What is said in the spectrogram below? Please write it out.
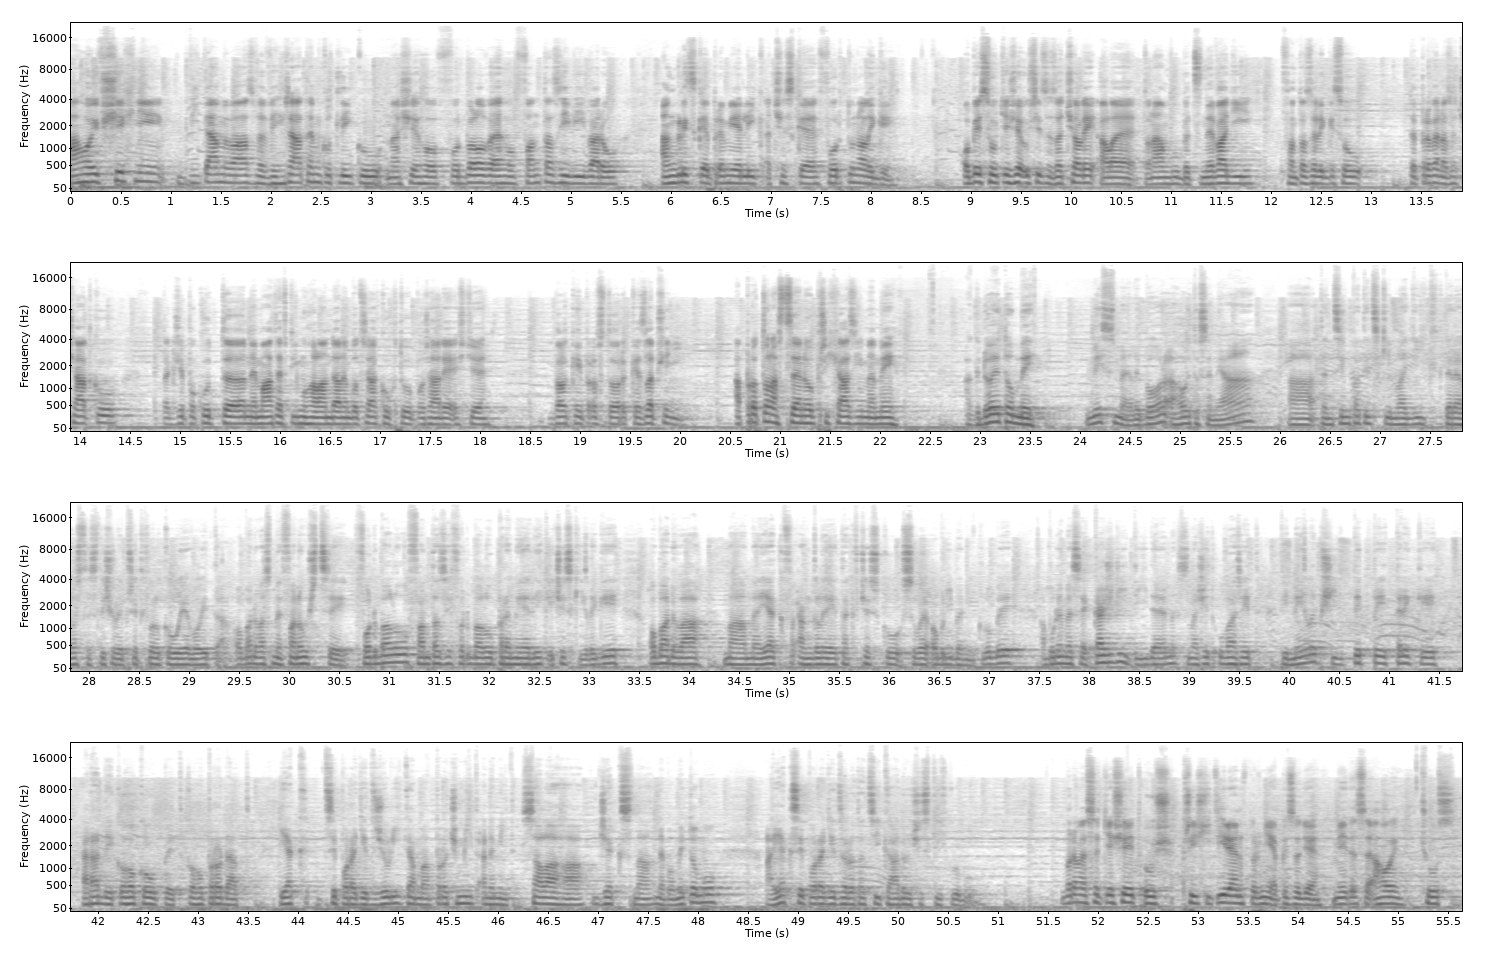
Ahoj všichni, vítáme vás ve vyhrátém kotlíku našeho fotbalového fantasy vývaru anglické Premier League a české Fortuna ligy. Obě soutěže už sice začaly, ale to nám vůbec nevadí. Fantasy ligy jsou teprve na začátku, takže pokud nemáte v týmu Halanda nebo třeba Kuchtu, pořád je ještě velký prostor ke zlepšení. A proto na scénu přicházíme my. A kdo je to my? My jsme Libor, ahoj, to jsem já, a ten sympatický mladík, kterého jste slyšeli před chvilkou, je Vojta. Oba dva jsme fanoušci fotbalu, fantasy fotbalu, Premier League i České ligy. Oba dva máme jak v Anglii, tak v Česku svoje oblíbené kluby a budeme se každý týden snažit uvařit ty nejlepší typy, triky, rady, koho koupit, koho prodat, jak si poradit s žulíkama, proč mít a nemít Salaha, Jacksona nebo Mitomu a jak si poradit s rotací kádru českých klubů. Budeme se těšit už příští týden v první epizodě. Mějte se, ahoj. Čus.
